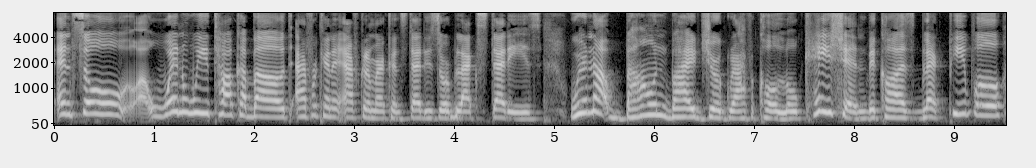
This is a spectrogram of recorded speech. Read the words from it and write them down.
And so uh, when we talk about African and African American studies or black studies, we're not bound by geographical location because black people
